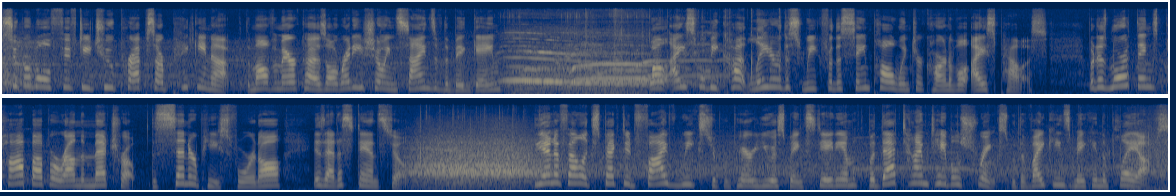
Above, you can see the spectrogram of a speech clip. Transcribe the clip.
Super Bowl 52 preps are picking up. The Mall of America is already showing signs of the big game. While ice will be cut later this week for the St. Paul Winter Carnival Ice Palace. But as more things pop up around the metro, the centerpiece for it all is at a standstill. The NFL expected five weeks to prepare US Bank Stadium, but that timetable shrinks with the Vikings making the playoffs.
